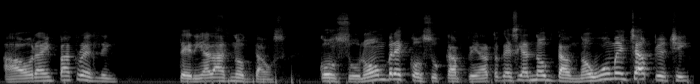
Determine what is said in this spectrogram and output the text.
ahora Impact Wrestling, tenía las knockdowns con su nombre, con sus campeonatos que decían knockdown, no Women Championship,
